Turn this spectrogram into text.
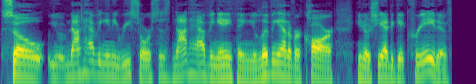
So you know not having any resources, not having anything, you're living out of her car, you know, she had to get creative.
